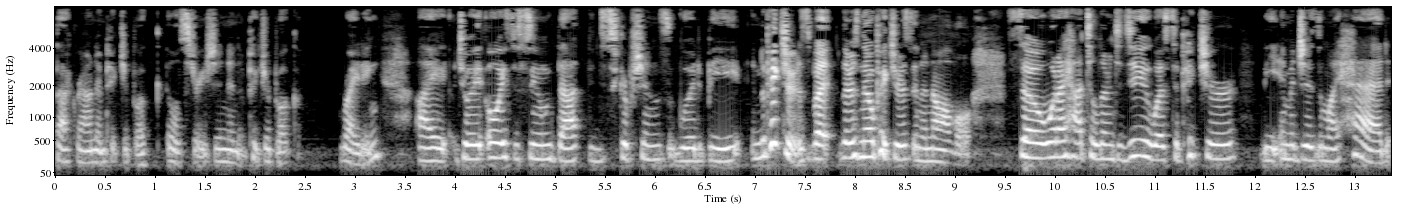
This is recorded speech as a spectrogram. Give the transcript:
background in picture book illustration and picture book writing, I always assumed that the descriptions would be in the pictures, but there's no pictures in a novel. So what I had to learn to do was to picture the images in my head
